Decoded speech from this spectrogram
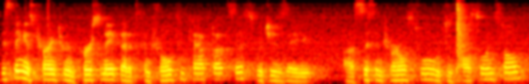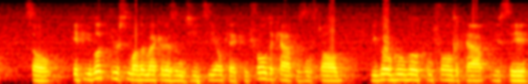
This thing is trying to impersonate that it's control2cap.sys, which is a, a sysinternals tool, which is also installed. So if you look through some other mechanisms, you'd see, okay, control to cap is installed. You go Google control to cap, you see,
